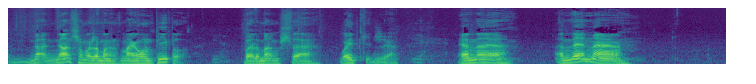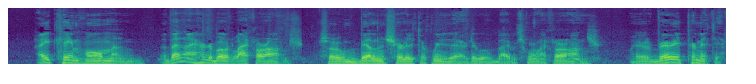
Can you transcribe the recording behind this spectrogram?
Not not so much amongst my own people, but amongst uh, white kids. Yeah. And uh, and then uh, I came home, and then I heard about Lac La Ronge. So Bill and Shirley took me there to go to Bible school in Lac La Ronge. We were very primitive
